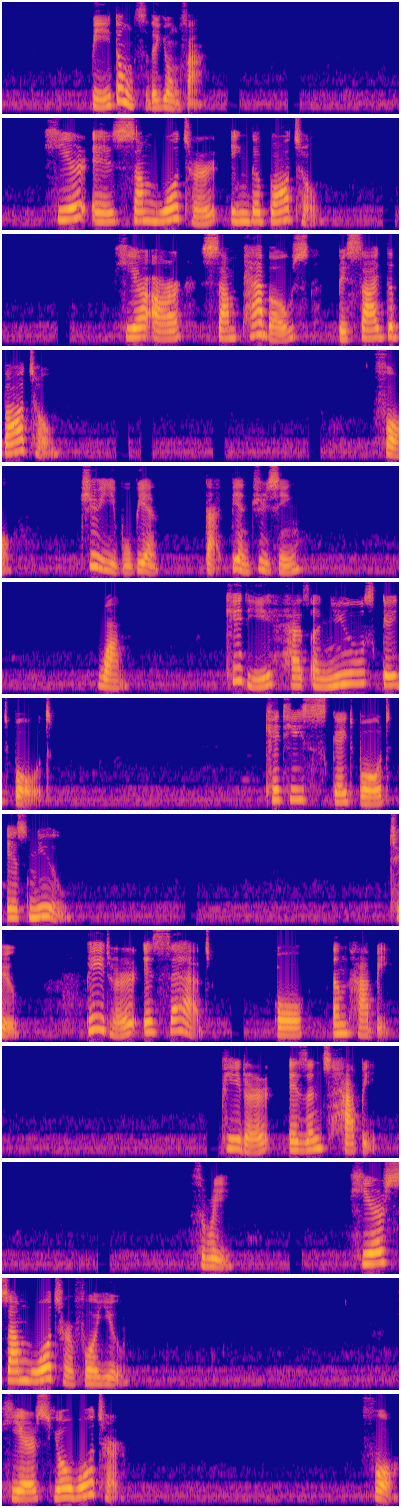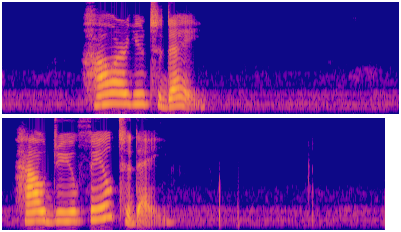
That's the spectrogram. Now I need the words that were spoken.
，be 动词的用法。Here is some water in the bottle. Here are some pebbles beside the bottle. 4. 句意不变，改变句型。1. Kitty has a new skateboard. Kitty's skateboard is new. 2. Peter is sad or unhappy. Peter isn't happy. 3. Here's some water for you. Here's your water. 4. How are you today? How do you feel today?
